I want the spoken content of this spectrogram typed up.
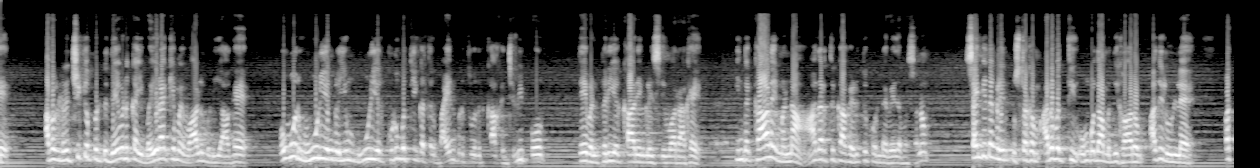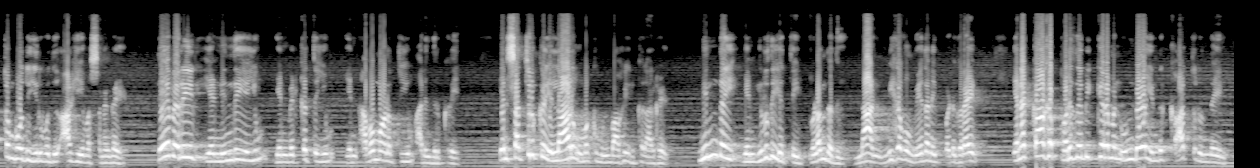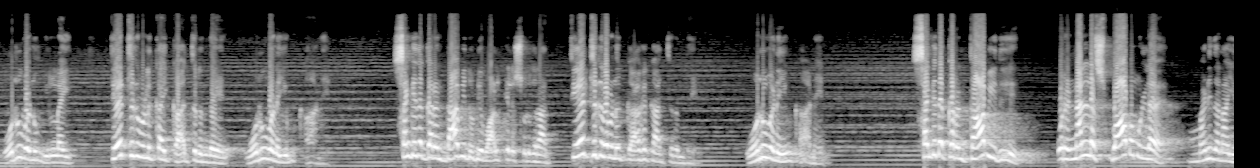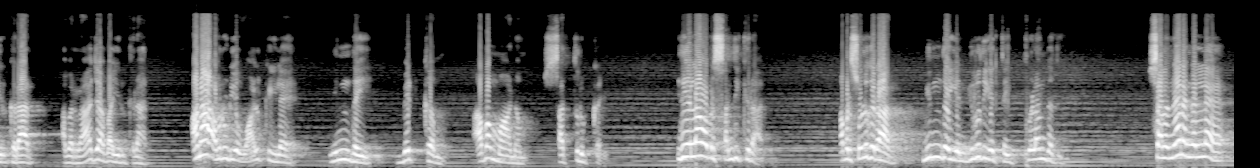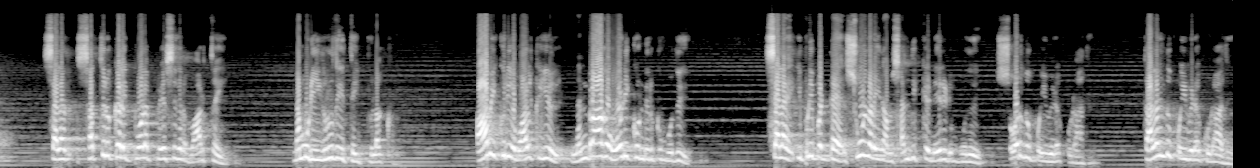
அவர்கள் ரட்சிக்கப்பட்டு தேவனுக்காய் வைராக்கியமாய் வாழும்படியாக ஒவ்வொரு ஊழியங்களையும் ஊழியர் குடும்பத்தையும் கத்தர் பயன்படுத்துவதற்காக ஜெபிப்போம். தேவன் பெரிய காரியங்களை செய்வாராக. இந்த காலை மன்னா ஆதாரத்துக்காக எடுத்துக்கொண்ட வேத வசனம் சங்கீதங்களின் புஸ்தகம் அறுபத்தி ஒன்பதாம் அதிகாரம். அதில் உள்ள பத்தொன்பது இருபது ஆகிய வசனங்கள். தேவரீர் என் நிந்தையையும் என் வெட்கத்தையும் என் அவமானத்தையும் அறிந்திருக்கிறேன். என் சத்துருக்கள் எல்லாரும் உமக்கு முன்பாக இருக்கிறார்கள். நிந்தை என் இருதயத்தை பிளந்தது. நான் மிகவும் வேதனைப்படுகிறேன். எனக்காக பரிதபிக்கிறவன் உண்டோ என்று காத்திருந்தேன். ஒருவனும் இல்லை. தேற்றுகிறவர்களுக்காய் காத்திருந்தேன் ஒருவனையும் காணேன். சங்கீதக்காரன் தாவிதுடைய வாழ்க்கையில சொல்கிறான் தேற்றுகிறவனுக்காக காத்திருந்தேன் ஒருவனையும் காணேன். சங்கீதக்காரன் தாவிது ஒரு நல்ல சுபாவம் உள்ள மனிதனாய் இருக்கிறார். அவர் ராஜாவா இருக்கிறார். ஆனா அவருடைய வாழ்க்கையில நிந்தை வெட்கம் அவமானம் சத்துருக்கள் இதையெல்லாம் அவர் சந்திக்கிறார். அவர் சொல்லுகிறார் நிந்தை என் இருதயத்தை பிளந்தது. சில நேரங்கள்ல சில சத்துருக்களைப் போல பேசுகிற வார்த்தை நம்முடைய இருதயத்தை பிளக்கும். ஆவிக்குரிய வாழ்க்கையில் நன்றாக ஓடிக்கொண்டிருக்கும் போது சில இப்படிப்பட்ட சூழ்நிலை நாம் சந்திக்க நேரிடும் போது சோர்ந்து போய்விடக்கூடாது தளர்ந்து போய்விடக்கூடாது.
